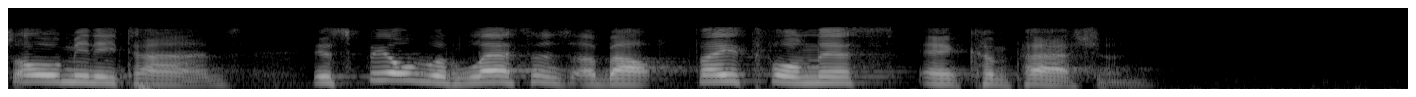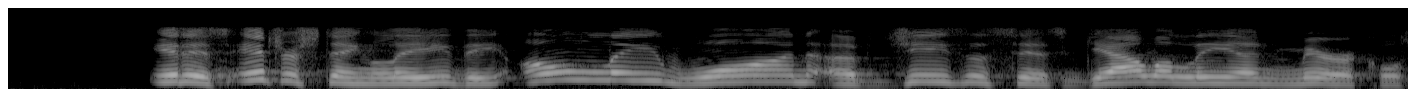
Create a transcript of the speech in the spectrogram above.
so many times is filled with lessons about faithfulness and compassion. It is interestingly the only one of Jesus' Galilean miracle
